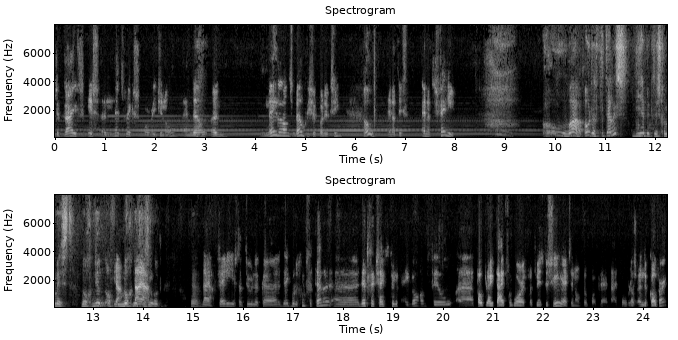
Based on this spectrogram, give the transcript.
5 is een Netflix original en wel een Nederlands-Belgische productie. Oh, En dat is, en is Ferry. oh wauw. Oh, dat, vertel eens. Die heb ik dus gemist. Nog, niet- of Ja, nog niet nou ja, gezien. goed. Ja. Nou ja, Ferry is natuurlijk, eh, ik moet het goed vertellen, eh, Netflix heeft natuurlijk enorm veel eh, populariteit verworven. Tenminste, de serie heeft enorm veel populariteit verworven. Dat is Undercover.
